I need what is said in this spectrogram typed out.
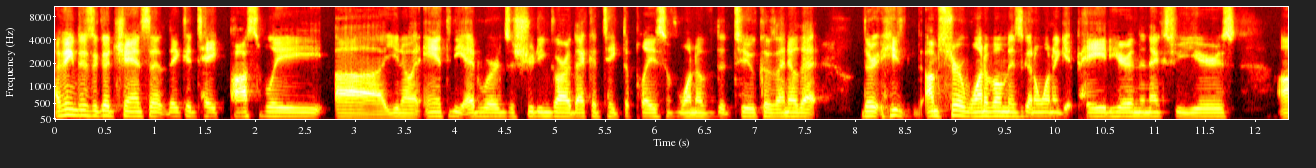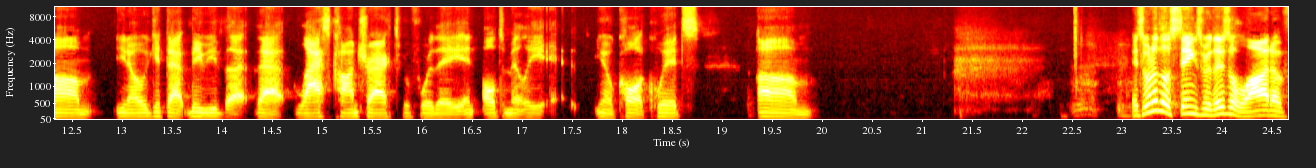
I think there's a good chance that they could take possibly, uh, you know, an Anthony Edwards, a shooting guard that could take the place of one of the two. Because I know that there, he's, I'm sure one of them is going to want to get paid here in the next few years. Um, you know, get that maybe that that last contract before they ultimately, you know, call it quits. Um, it's one of those things where there's a lot of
